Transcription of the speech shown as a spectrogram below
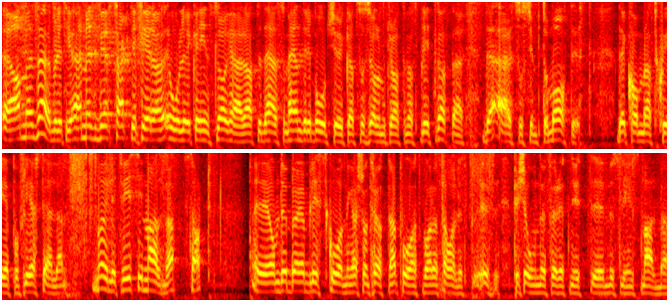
ja, men det är väl lite men Vi har sagt i flera olika inslag här att det här som händer i Botkyrka, att Socialdemokraterna splittras där, det är så symptomatiskt. Det kommer att ske på fler ställen. Möjligtvis i Malmö snart. Eh, om det börjar bli skåningar som tröttnar på att vara talespersoner för ett nytt eh, muslimskt Malmö,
